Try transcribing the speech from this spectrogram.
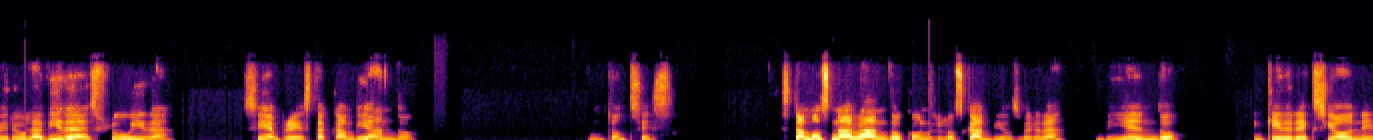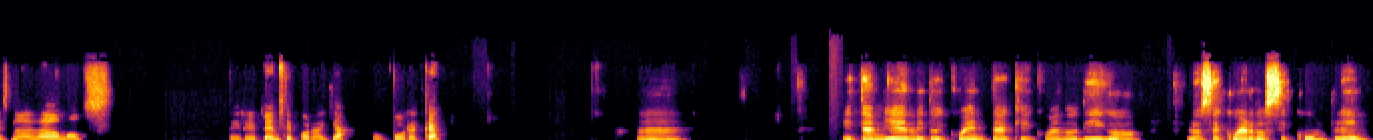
pero la vida es fluida, siempre está cambiando. Entonces, estamos nadando con los cambios, ¿verdad? Viendo en qué direcciones nadamos, de repente por allá o por acá. Mm. Y también me doy cuenta que cuando digo los acuerdos se cumplen,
